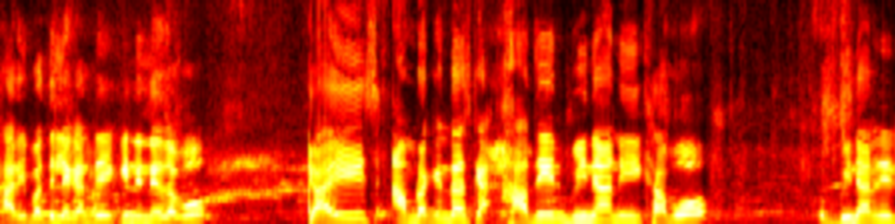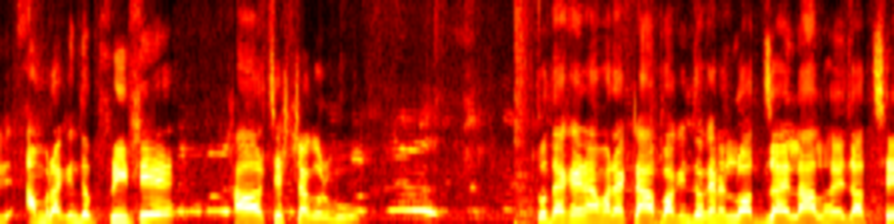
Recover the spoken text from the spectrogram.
হাড়ি পাতিল এখান থেকে কিনে নিয়ে যাব। গাইস আমরা কিন্তু আজকে হাদিন বিনানি খাব। বিনানির আমরা কিন্তু ফ্রিতে খাওয়ার চেষ্টা করব। তো দেখেন আমার একটা আপা কিন্তু এখানে লজ্জায় লাল হয়ে যাচ্ছে।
